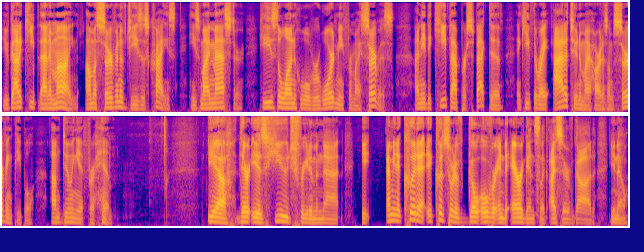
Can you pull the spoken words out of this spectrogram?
You've got to keep that in mind. I'm a servant of Jesus Christ. He's my master. He's the one who will reward me for my service. I need to keep that perspective and keep the right attitude in my heart as I'm serving people. I'm doing it for Him. Yeah, there is huge freedom in that. It, I mean, it could it could sort of go over into arrogance, like I serve God, you know.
